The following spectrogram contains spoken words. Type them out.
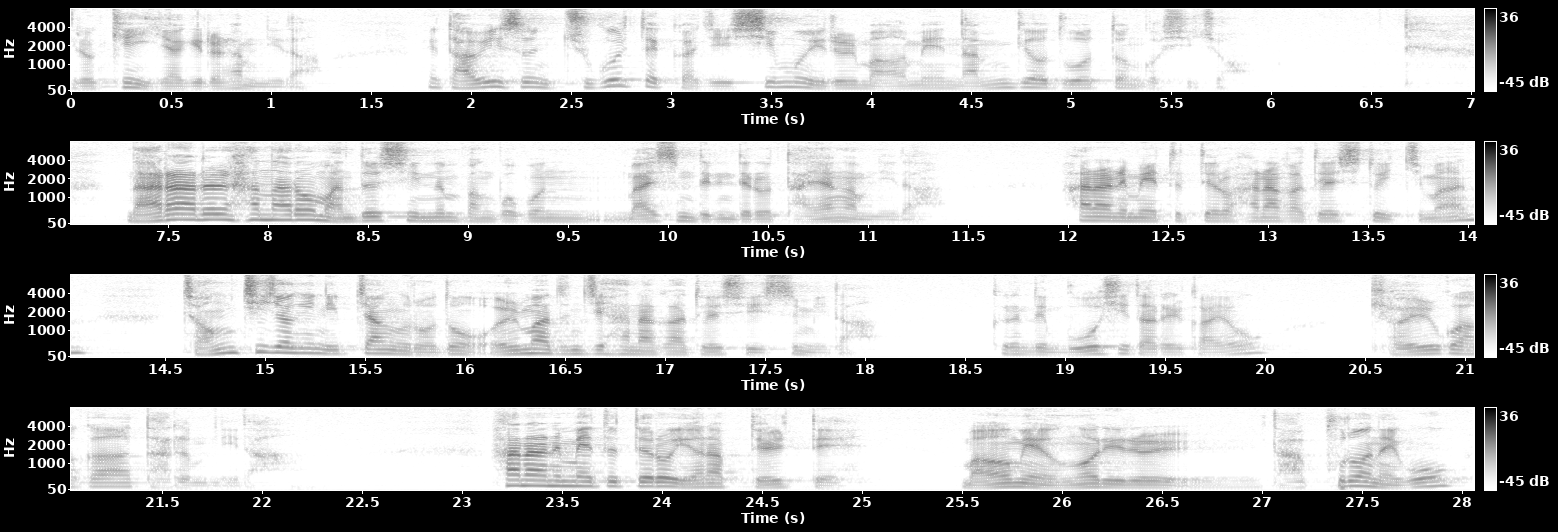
이렇게 이야기를 합니다. 다윗은 죽을 때까지 시므이를 마음에 남겨두었던 것이죠. 나라를 하나로 만들 수 있는 방법은 말씀드린 대로 다양합니다. 하나님의 뜻대로 하나가 될 수도 있지만 정치적인 입장으로도 얼마든지 하나가 될 수 있습니다. 그런데 무엇이 다를까요? 결과가 다릅니다. 하나님의 뜻대로 연합될 때 마음의 응어리를 다 풀어내고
